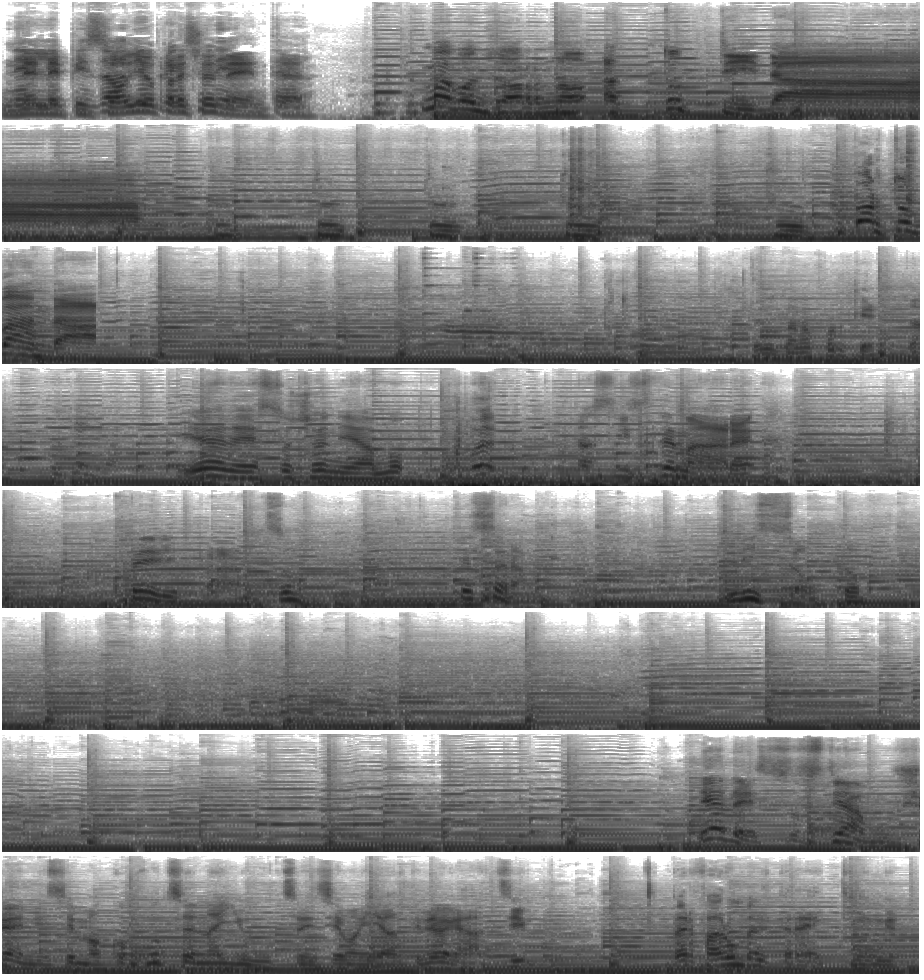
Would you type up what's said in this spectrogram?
nell'episodio precedente. Ma buongiorno a tutti da Portubanda. È una forchetta? E adesso ci andiamo eh, a sistemare per il pranzo che sarà lì sotto. E adesso stiamo uscendo insieme a Kokuz e Nayuz, insieme agli altri ragazzi, per fare un bel trekking.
